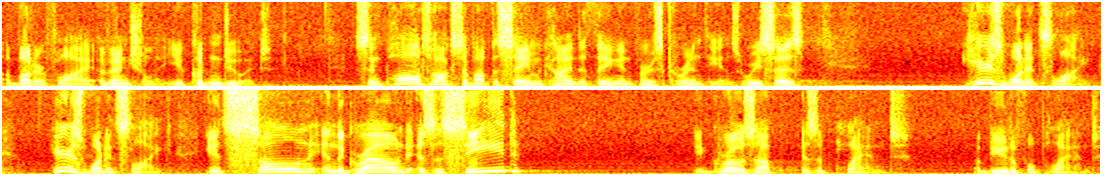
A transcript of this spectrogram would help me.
a butterfly eventually? You couldn't do it. St. Paul talks about the same kind of thing in 1 Corinthians, where he says, here's what it's like. Here's what it's like it's sown in the ground as a seed, it grows up as a plant, a beautiful plant.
